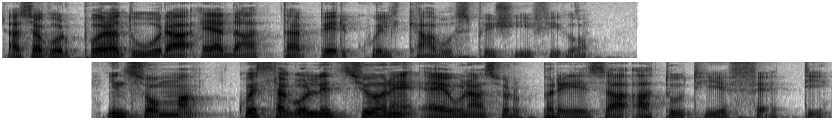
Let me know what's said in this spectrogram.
la sua corporatura è adatta per quel capo specifico. Insomma, questa collezione è una sorpresa a tutti gli effetti.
